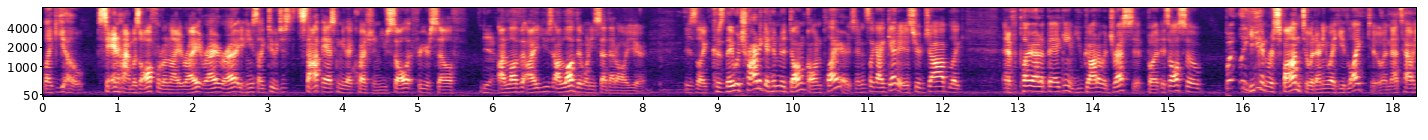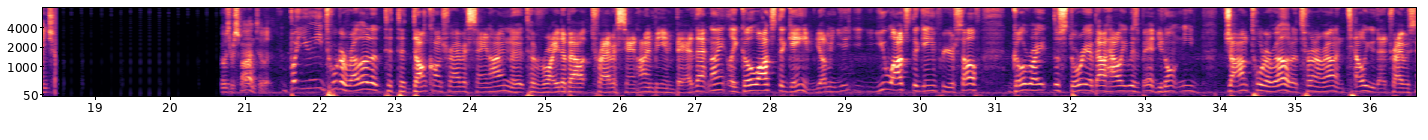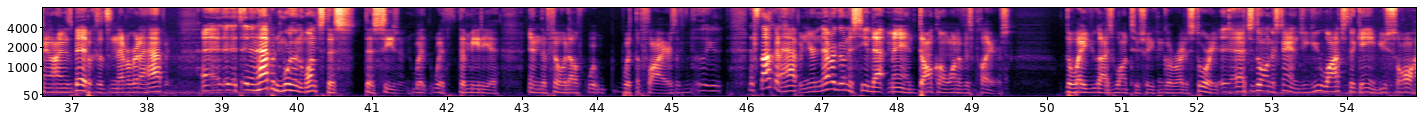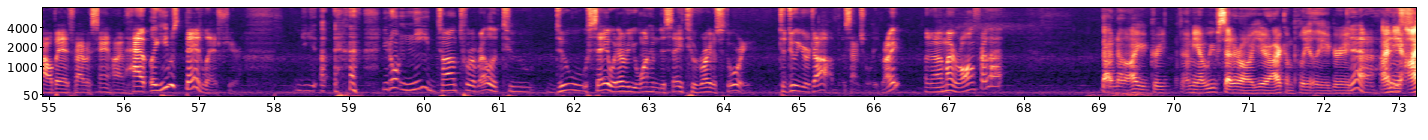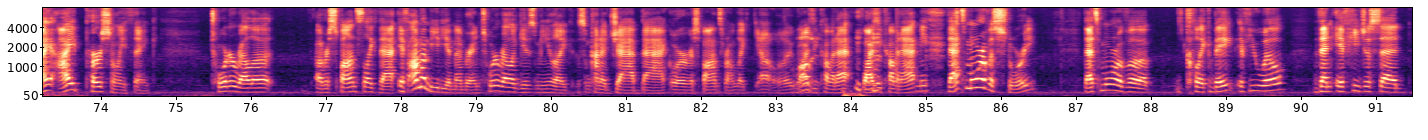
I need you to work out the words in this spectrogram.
Like, yo, Sanheim was awful tonight, right? Right? Right? And he's like, dude, just stop asking me that question. You saw it for yourself. yeah, I love it. I use I loved it when he said that all year. He's like, because they would try to get him to dunk on players, and it's like I get it. It's your job. Like, and if a player had a bad game, you got to address it. But it's also but like he you- can respond to it any way he'd like to, and that's how he chose to respond to it. But you need Tortorella to, to, to dunk on Travis Sanheim to, to write about Travis Sanheim being bad that night. Like, go watch the game. You- I mean, you you watch the game for yourself. Go write the story about how he was bad. You don't need John Tortorella to turn around and tell you that Travis Sanheim is bad because it's never going to happen. And it, and it happened more than once this this season with with the media in the Philadelphia with, the Flyers. It's not going to happen. You're never going to see that man dunk on one of his players the way you guys want to, so you can go write a story. I just don't understand. You- watched the game. You saw how bad Travis Sanheim had. Like he was bad last year. You, uh, you don't need John Tortorella to do say whatever you want him to say to write a story, to do your job essentially, right? Like, am I wrong for that? No, no, I agree. I mean, we've said it all year. I completely agree. Yeah, I, I mean, just- I, I personally think Tortorella, a response like that. If I'm a media member and Tortorella gives me like some kind of jab back or a response where I'm like, yo, like, why is he coming at? Why is he coming at me? That's more of a story. That's more of a clickbait, if you will, than if he just said.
